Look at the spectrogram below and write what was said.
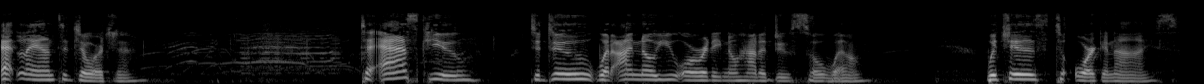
Atlanta, Georgia, to ask you to do what I know you already know how to do so well, which is to organize,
